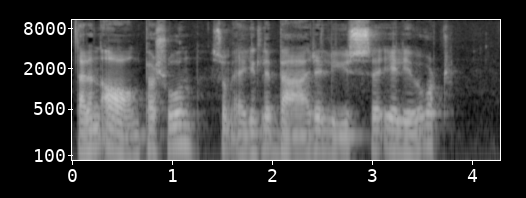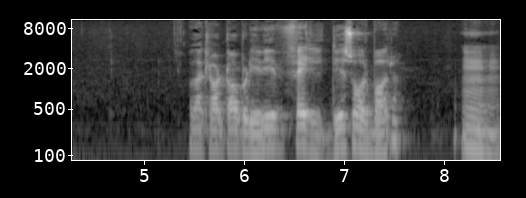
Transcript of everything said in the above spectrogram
det er en annen person som egentlig bærer lyset i livet vårt. Og det er klart, da blir vi veldig sårbare. Mm.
